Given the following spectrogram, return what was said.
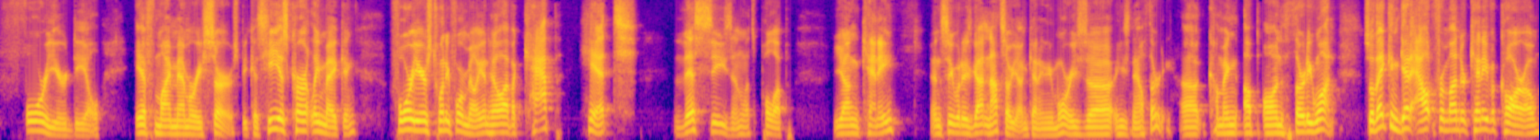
four-year deal, if my memory serves, because he is currently making four years, twenty-four million. He'll have a cap hit this season. Let's pull up young Kenny and see what he's got. Not so young Kenny anymore. He's uh he's now 30, uh, coming up on 31. So they can get out from under Kenny Vaccaro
